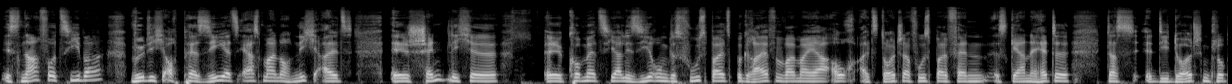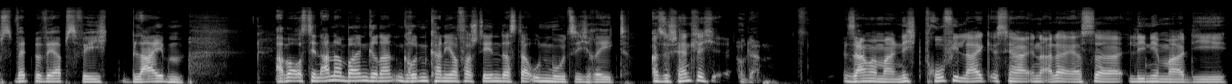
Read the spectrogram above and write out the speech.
ist nachvollziehbar. Würde ich auch per se jetzt erstmal noch nicht als äh, schändliche äh, Kommerzialisierung des Fußballs begreifen, weil man ja auch als deutscher Fußballfan es gerne hätte, dass die deutschen Clubs wettbewerbsfähig bleiben. Aber aus den anderen beiden genannten Gründen kann ich auch verstehen, dass da Unmut sich regt. Also schändlich oder sagen wir mal nicht Profi-like ist ja in allererster Linie mal die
